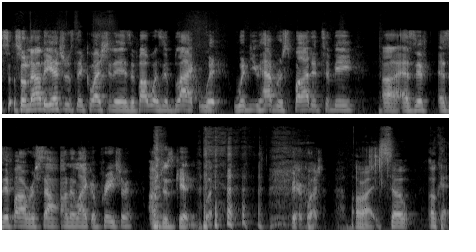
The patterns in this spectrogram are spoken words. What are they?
So, so, now the interesting question is, if I wasn't black, would would you have responded to me uh, as if as if I were sounding like a preacher? I'm just kidding, but fair question. All right, so okay,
